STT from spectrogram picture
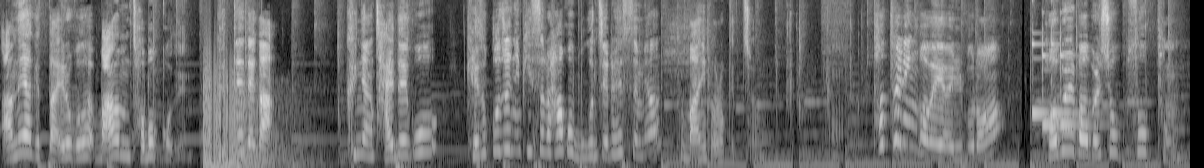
안 해야겠다 이러고 마음 접었거든. 그때 내가 그냥 잘 되고 계속 꾸준히 피스를 하고 묵은지를 했으면 돈 많이 벌었겠죠. 어. 터트린 거예요 일부러. 버블버블 쇼, 소풍.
